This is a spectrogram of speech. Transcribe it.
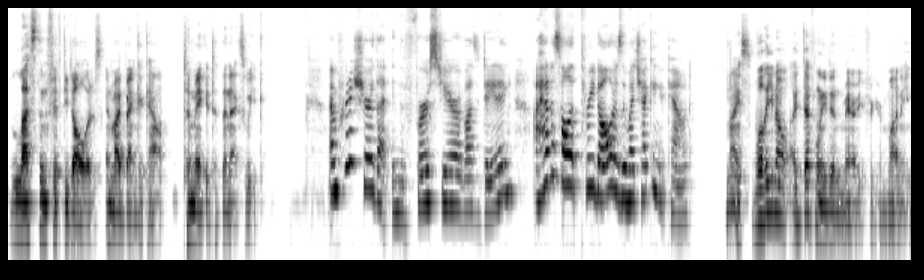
less than $50 in my bank account to make it to the next week. I'm pretty sure that in the first year of us dating, I had a solid $3 in my checking account. Nice. Well, you know, I definitely didn't marry for your money.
